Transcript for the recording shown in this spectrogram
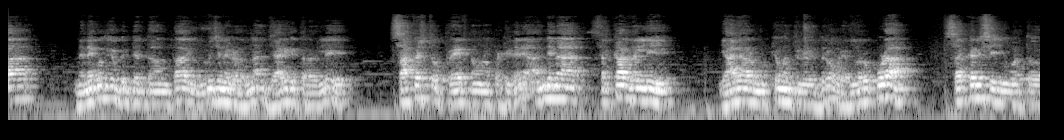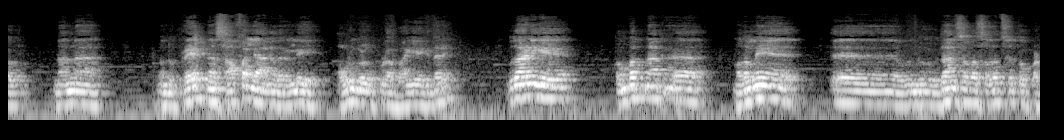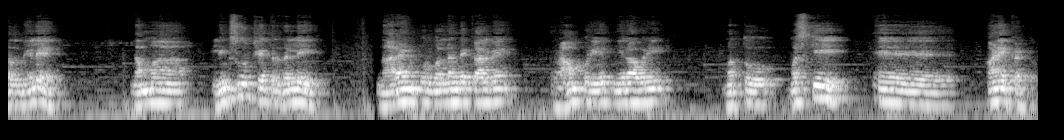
ನೆನೆಗುದಿಗೆ ಬಿದ್ದಿದ್ದಂತ ಯೋಜನೆಗಳನ್ನು ಜಾರಿಗೆ ತರಲಿ ಸಾಕಷ್ಟು ಪ್ರಯತ್ನವನ್ನು ಪಟ್ಟಿದ್ದೇನೆ. ಅಂದಿನ ಸರ್ಕಾರದಲ್ಲಿ ಯಾರ್ಯಾರು ಮುಖ್ಯಮಂತ್ರಿಗಳಿದ್ರು ಅವರೆಲ್ಲರೂ ಕೂಡ ಸಹಕರಿಸಿ ಇವತ್ತು ನನ್ನ ಒಂದು ಪ್ರಯತ್ನ ಸಾಫಲ್ಯ ಆಗೋದರಲ್ಲಿ ಅವರುಗಳು ಕೂಡ ಭಾಗಿಯಾಗಿದ್ದಾರೆ. ಉದಾಹರಣೆಗೆ ತೊಂಬತ್ನಾಲ್ಕರ ಮೊದಲನೇ ಒಂದು ವಿಧಾನಸಭಾ ಸದಸ್ಯತ್ವ ಪಡೆದ ಮೇಲೆ ನಮ್ಮ ಲಿಂಗಸೂರು ಕ್ಷೇತ್ರದಲ್ಲಿ ನಾರಾಯಣಪುರ, ಬಲ್ಲಂಡೆ, ಕಾಲುವೆ ರಾಂಪುರ ಏತ್ ನೀರಾವರಿ ಮತ್ತು ಮಸ್ಕಿ ಆಣೆಕಟ್ಟು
